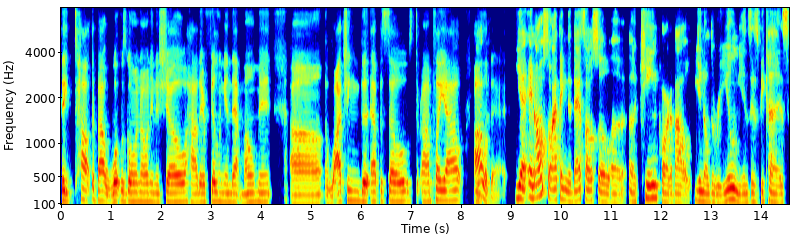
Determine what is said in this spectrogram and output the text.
they talked about what was going on in the show, how they're feeling in that moment, uh, watching the episodes um, play out, all of that. Yeah, and also I think that that's also a, a keen part about you know the reunions is because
